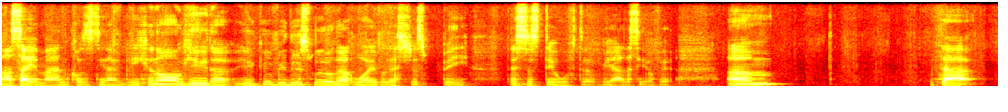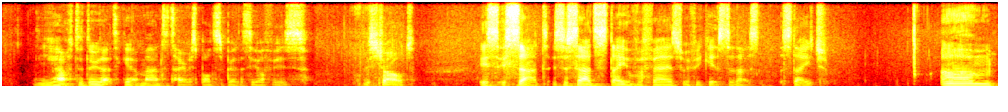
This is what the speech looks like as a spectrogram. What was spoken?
I say a man because you know we can argue that it could be this way or that way, but let's just be let's just deal with the reality of it. Um, that you have to do that to get a man to take responsibility of his of his child. It's it's sad. It's a sad state of affairs if it gets to that stage. Um,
